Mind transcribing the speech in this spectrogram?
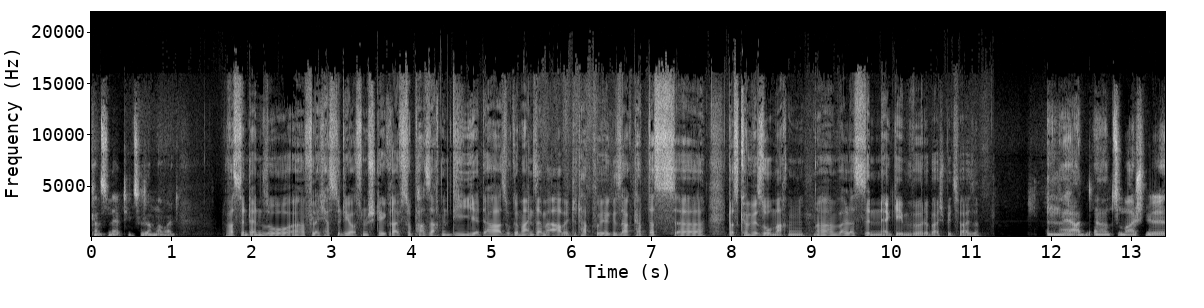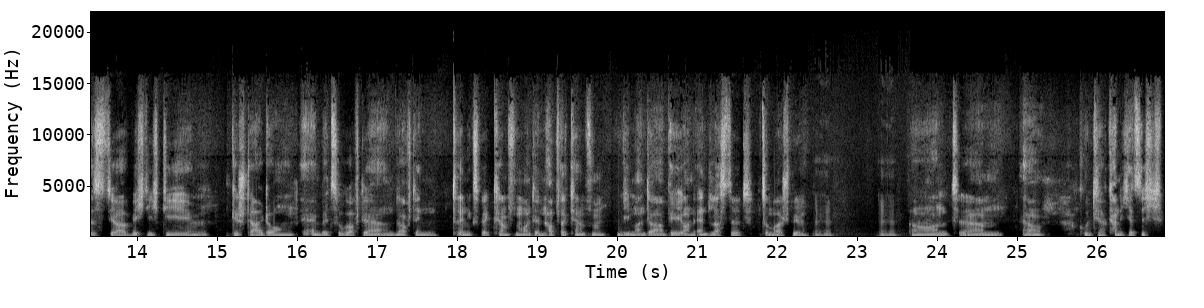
ganz nett, die Zusammenarbeit. Was sind denn so, äh, vielleicht hast du dir aus dem Stegreif so ein paar Sachen, die ihr da so gemeinsam erarbeitet habt, wo ihr gesagt habt, das, äh, das können wir so machen, äh, weil das Sinn ergeben würde beispielsweise? Naja, äh, zum Beispiel ist ja wichtig die Gestaltung in Bezug auf, der, auf den Trainingswettkämpfen und den Hauptwettkämpfen, wie man da be- und entlastet zum Beispiel. Mhm. Mhm. Und ähm, ja, gut, da kann ich jetzt nicht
